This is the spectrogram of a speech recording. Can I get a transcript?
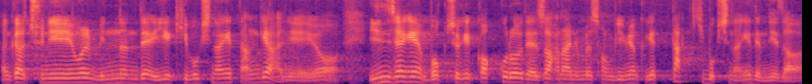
그러니까 주님을 믿는데 이게 기복 신앙이 딴 게 아니에요. 인생의 목적이 거꾸로 돼서 하나님을 섬기면 그게 딱 기복 신앙이 됩니다.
